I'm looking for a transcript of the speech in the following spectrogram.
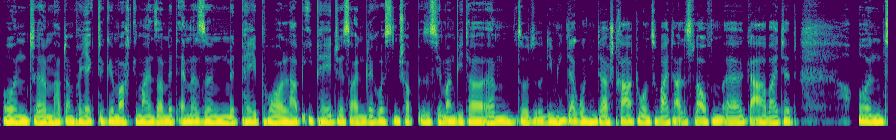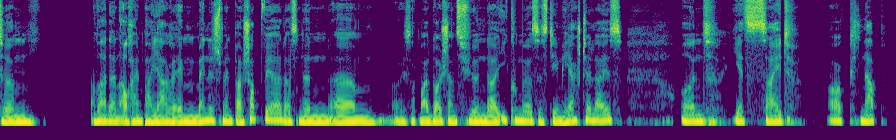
und ähm, habe dann Projekte gemacht gemeinsam mit Amazon, mit PayPal, habe ePages, einem der größten Shop-Systemanbieter, ähm, so, so die im Hintergrund hinter Strato und so weiter alles laufen, äh, gearbeitet und ähm, war dann auch ein paar Jahre im Management bei Shopware, das ein, ähm, ich sag mal, Deutschlands führender E-Commerce-Systemhersteller ist. Und jetzt seit oh, knapp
